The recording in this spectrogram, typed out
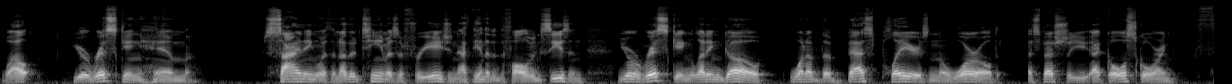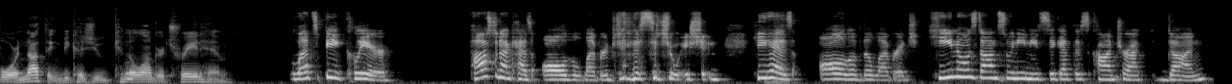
Well, you're risking him signing with another team as a free agent at the end of the following season. You're risking letting go one of the best players in the world especially at goal scoring, for nothing because you can no longer trade him. Let's be clear. Pastrnak has all the leverage in this situation. He has all of the leverage. He knows Don Sweeney needs to get this contract done.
